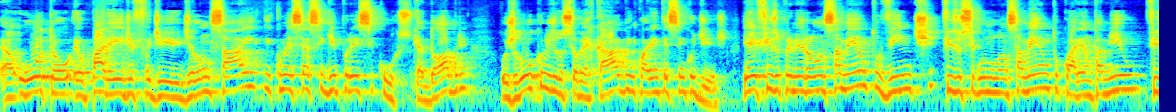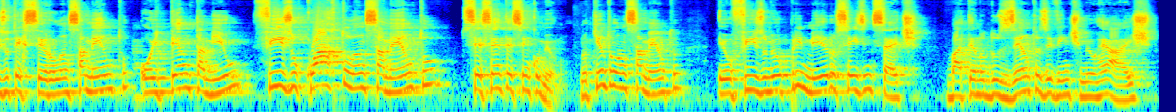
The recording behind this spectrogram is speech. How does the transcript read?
É, o outro eu parei de, de, de lançar e comecei a seguir por esse curso, que é Dobre os lucros do seu mercado em 45 dias. E aí fiz o primeiro lançamento, 20, fiz o segundo lançamento, 40 mil, fiz o terceiro lançamento, 80 mil, fiz o quarto lançamento, 65 mil. No quinto lançamento, eu fiz o meu primeiro 6 em 7, batendo 220 mil reais.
